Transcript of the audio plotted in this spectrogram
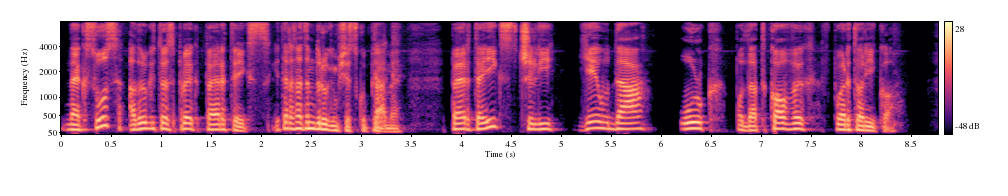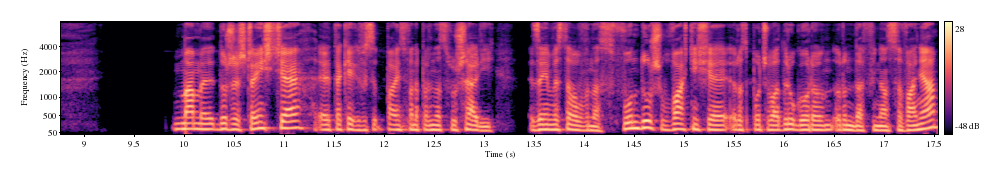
Nexus, a drugi to jest projekt PRTX. I teraz na tym drugim się skupiamy. Tak. PRTX, czyli giełda ulg podatkowych w Puerto Rico. Mamy duże szczęście, e, tak jak Państwo na pewno słyszeli, zainwestował w nas fundusz, właśnie się rozpoczęła druga run- runda finansowania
